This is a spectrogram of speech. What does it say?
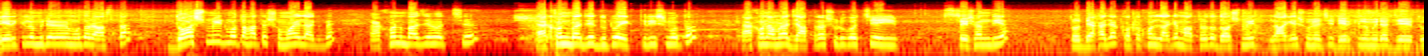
দেড় কিলোমিটারের মতো রাস্তা, দশ মিনিট মতো হাতে সময় লাগবে। এখন বাজে হচ্ছে, এখন বাজে দুটো একত্রিশ মতো। এখন আমরা যাত্রা শুরু করছি এই স্টেশন দিয়ে। তো দেখা যাক কতক্ষণ লাগে। মাত্র তো দশ মিনিট লাগে শুনেছি, দেড় কিলোমিটার যেহেতু।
